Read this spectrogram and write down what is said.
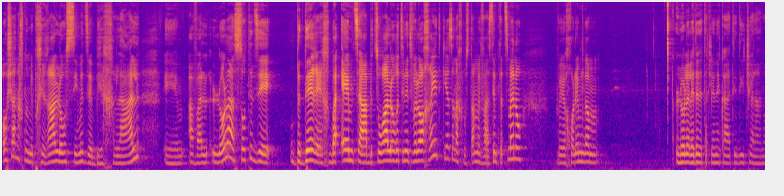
או שאנחנו מבחירה לא עושים את זה בכלל, אמ, אבל לא לעשות את זה בדרך, באמצע, בצורה לא רצינית ולא אחראית, כי אז אנחנו סתם מבאסים את עצמנו, ויכולים גם לא ללדת את הקליניקה העתידית שלנו.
